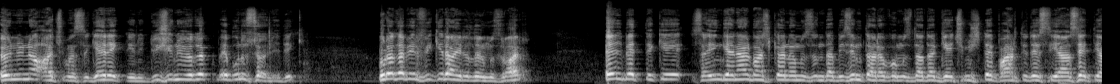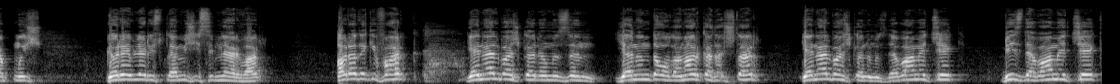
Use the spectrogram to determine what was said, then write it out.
önünü açması gerektiğini düşünüyorduk ve bunu söyledik. Burada bir fikir ayrılığımız var. Elbette ki Sayın Genel Başkanımızın da bizim tarafımızda da geçmişte partide siyaset yapmış, görevler üstlenmiş isimler var. Aradaki fark genel başkanımızın yanında olan arkadaşlar genel başkanımız devam edecek. Biz devam edecek.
